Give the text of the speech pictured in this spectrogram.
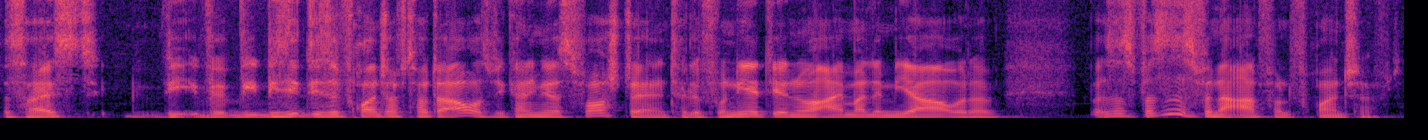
Das heißt, wie, wie, wie sieht diese Freundschaft heute aus? Wie kann ich mir das vorstellen? Telefoniert ihr nur einmal im Jahr oder was ist, was ist das für eine Art von Freundschaft?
